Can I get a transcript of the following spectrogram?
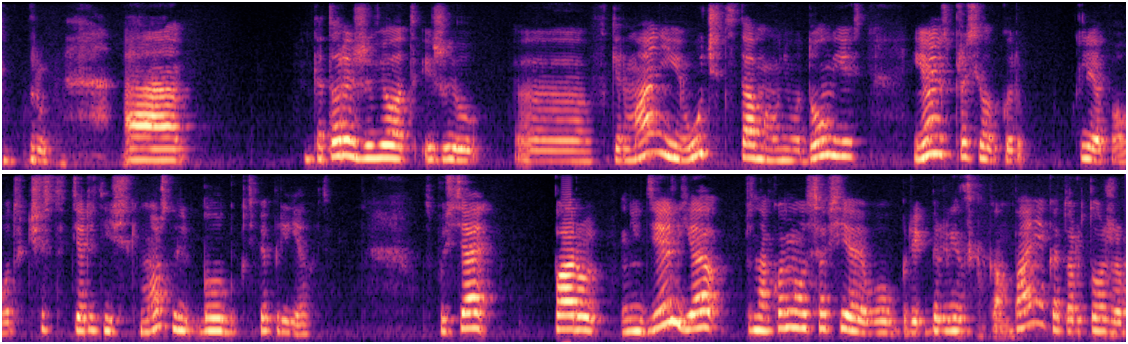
друг, а, который живет и жил э, в Германии, учится там, и у него дом есть. И я у него спросила, говорю, Клепа, вот чисто теоретически можно ли было бы к тебе приехать? Спустя пару недель я познакомилась со всей его берлинской компанией, которые тоже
